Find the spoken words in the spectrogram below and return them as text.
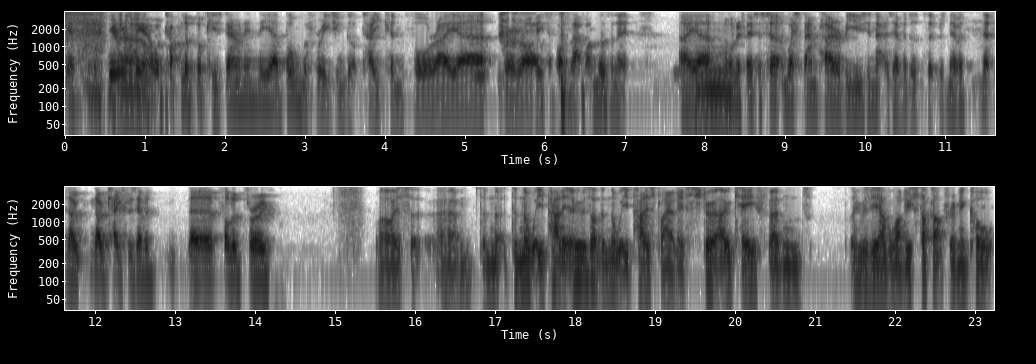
Yes, mysteriously, um, our couple of bookies down in the uh, Bournemouth region got taken for a uh, for a ride on that one, wasn't it? I, uh, mm. I, wonder if there's a certain West Ham player who'd be using that as evidence that was never no no case was ever uh, followed through. Well, it's um, the the naughty palace. Who was on the naughty palace player list? Stuart O'Keefe and who was the other one who stuck up for him in court?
